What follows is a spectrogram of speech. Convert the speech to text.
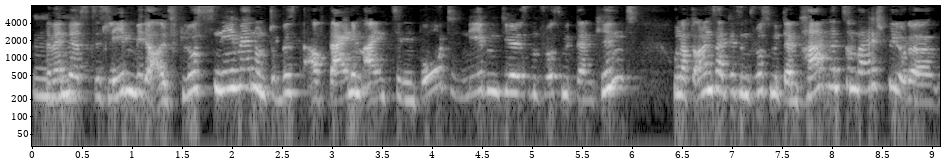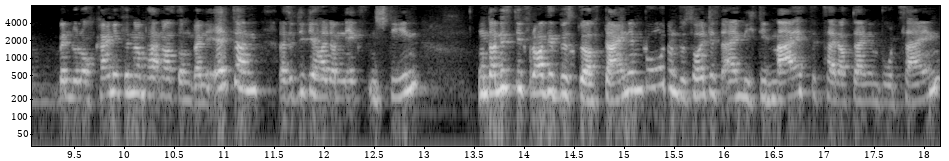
Mhm. Wenn wir jetzt das Leben wieder als Fluss nehmen und du bist auf deinem einzigen Boot, neben dir ist ein Fluss mit deinem Kind und auf der anderen Seite ist ein Fluss mit deinem Partner zum Beispiel oder wenn du noch keine Kinder und Partner hast, dann deine Eltern, also die, die halt am nächsten stehen. Und dann ist die Frage, bist du auf deinem Boot und du solltest eigentlich die meiste Zeit auf deinem Boot sein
